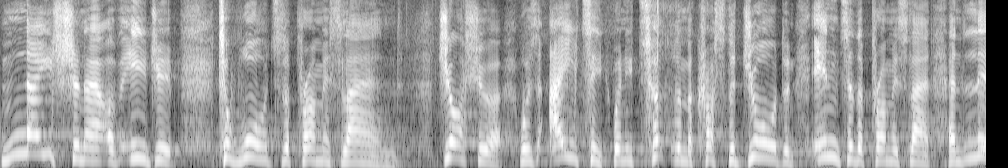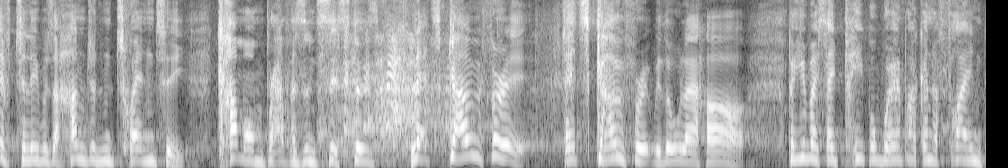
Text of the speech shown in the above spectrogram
nation out of Egypt towards the promised land. Joshua was 80 when he took them across the Jordan into the promised land and lived till he was 120. Come on, brothers and sisters, let's go for it. Let's go for it with all our heart. But you may say, people, where am I going to find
